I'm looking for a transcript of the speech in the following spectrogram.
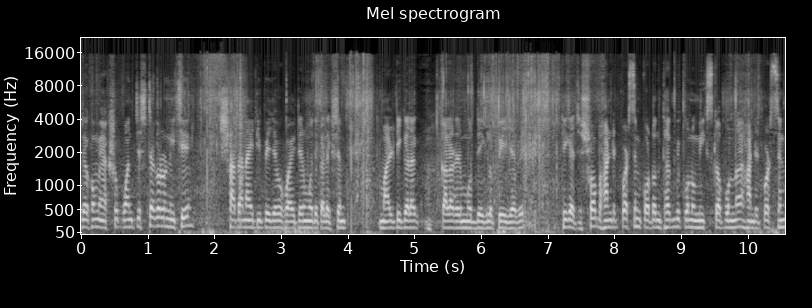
এরকম একশো পঞ্চাশ টাকারও নিচে সাদা নাইটি পেয়ে যাবে হোয়াইটের মধ্যে কালেকশান মাল্টি কালার কালারের মধ্যে এগুলো পেয়ে যাবে। ঠিক আছে, সব হান্ড্রেড পার্সেন্ট কটন থাকবে, কোনো মিক্স কাপড় নয় হান্ড্রেড পার্সেন্ট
